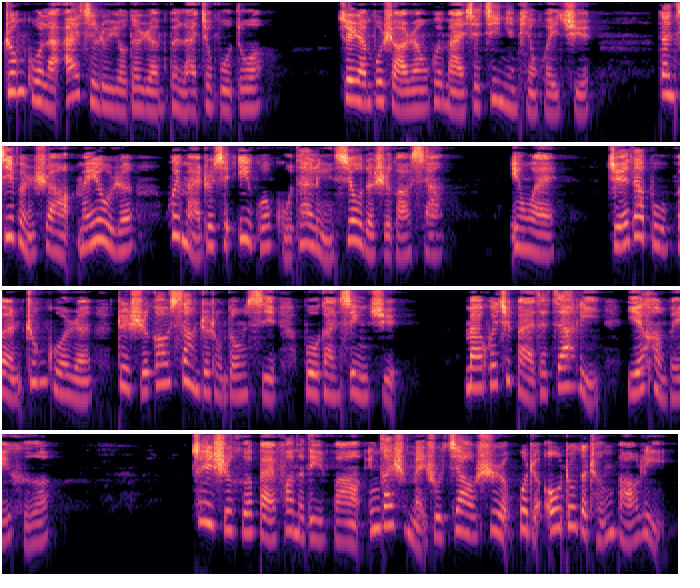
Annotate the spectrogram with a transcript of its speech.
中国来埃及旅游的人本来就不多。虽然不少人会买些纪念品回去，但基本上没有人会买这些异国古代领袖的石膏像，因为绝大部分中国人对石膏像这种东西不感兴趣，买回去摆在家里也很违和。最适合摆放的地方应该是美术教室或者欧洲的城堡里。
